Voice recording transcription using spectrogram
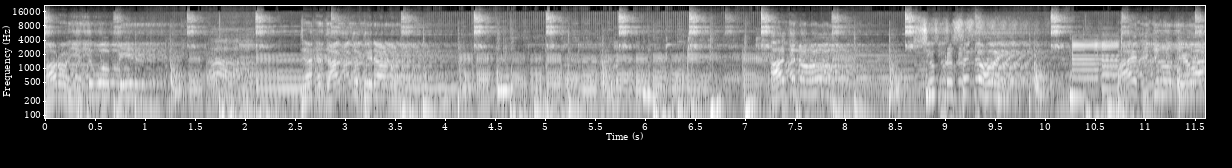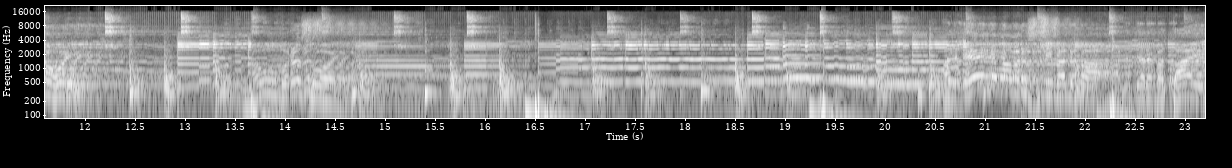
મારો હિન્દવો પીર, જન જાગતું પીરાણું. આજનો શુભ પ્રસંગ હોય ભાઈ બીજનો તહેવાર હોય, નવું વર્ષ હોય. અને એ નવા વર્ષની માલિકા, અને જ્યારે બધાય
